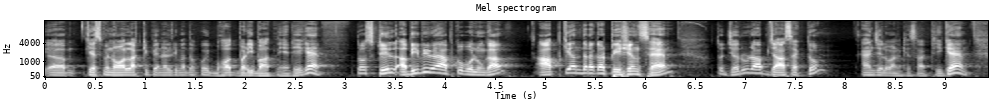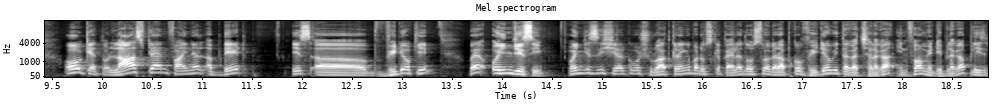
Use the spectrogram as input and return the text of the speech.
केस में नौ लाख की पेनल्टी मतलब कोई बहुत बड़ी बात नहीं है, ठीक है? तो स्टिल अभी भी मैं आपको बोलूँगा, आपके अंदर अगर पेशेंस है तो ज़रूर आप जा सकते हो एंजल वन के साथ, ठीक है? ओके तो लास्ट एंड फाइनल अपडेट इस वीडियो की, वह O N G C O N G C share को शुरुआत करेंगे बट उसके पहले दोस्तों, अगर आपको वीडियो अभी तक अच्छा लगा इन्फॉर्मेटिव लगा प्लीज़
